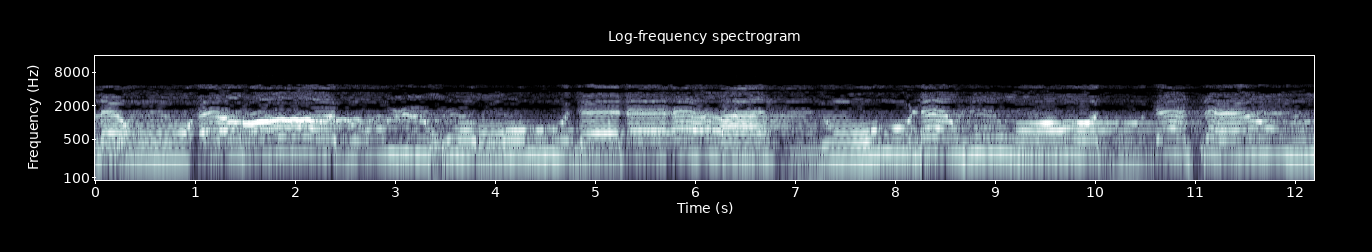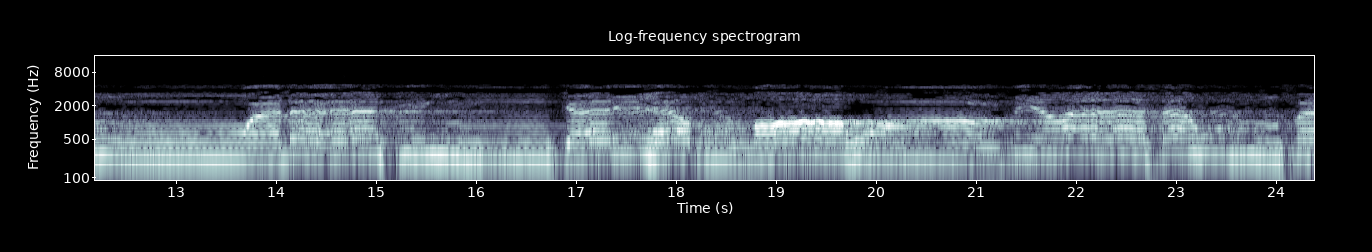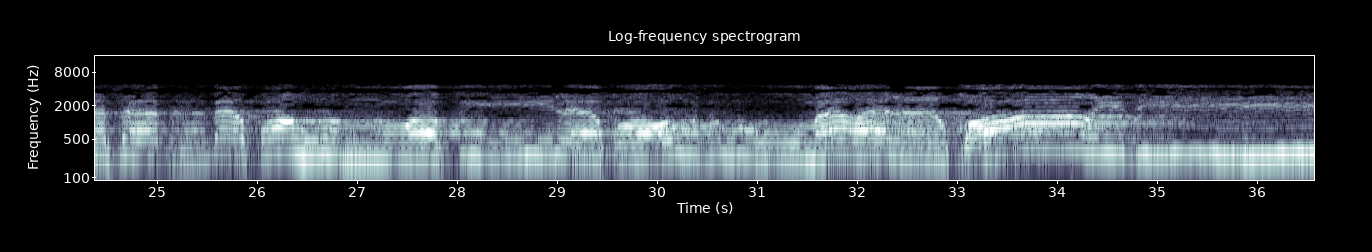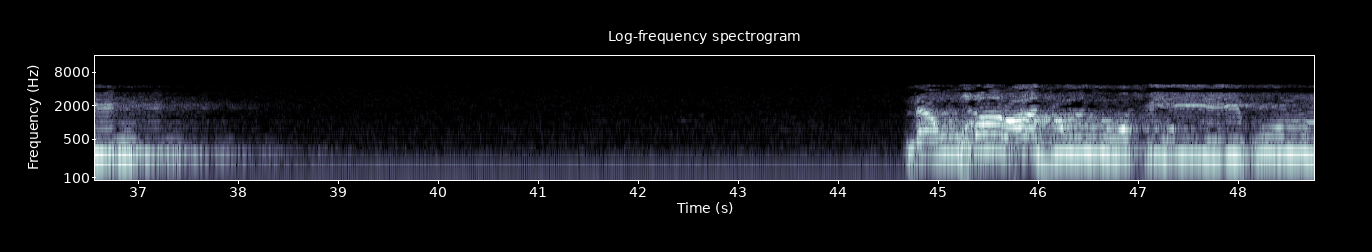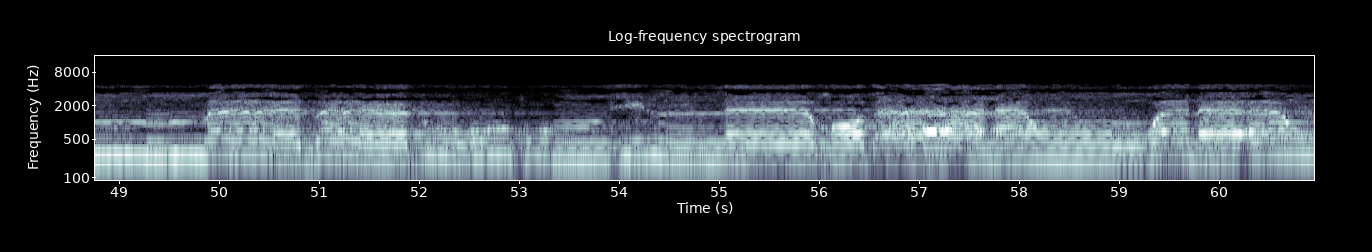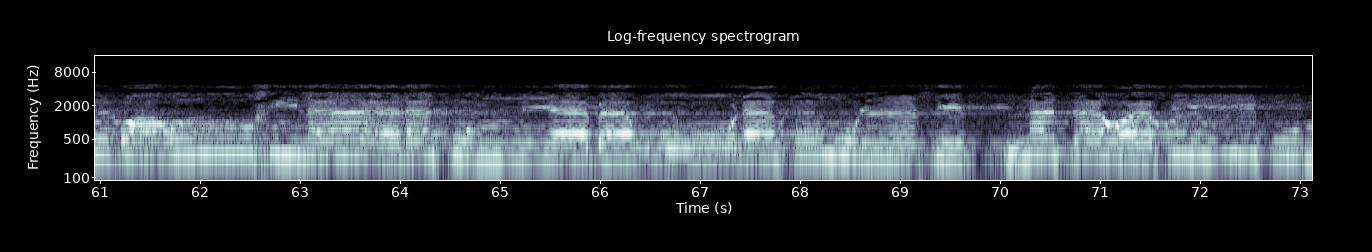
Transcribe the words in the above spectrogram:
ولو أرادوا الخروج لأعدوا له عدة ولكن كره الله بعاثهم فثبطهم وقيل مع القاعدين. لو خرجوا فيكم وفيكم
